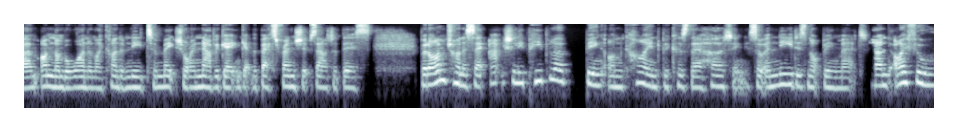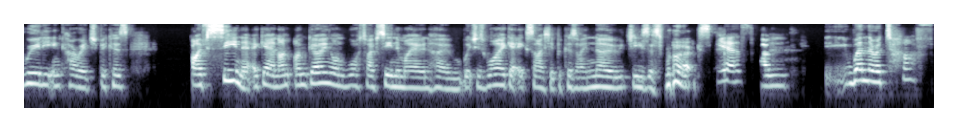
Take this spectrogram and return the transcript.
um, I'm number one and I kind of need to make sure I navigate and get the best friendships out of this. But I'm trying to say, actually, people are being unkind because they're hurting. So a need is not being met. And I feel really encouraged because I've seen it again. I'm, I'm going on what I've seen in my own home, which is why I get excited because I know Jesus works. Yes. Um, when there are tough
